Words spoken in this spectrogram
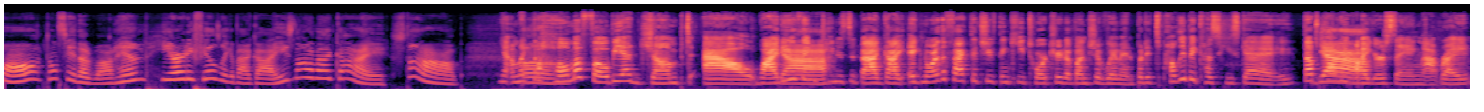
Aw, don't say that about him. He already feels like a bad guy. He's not a bad guy. Stop. Yeah, I'm like Um, the homophobia jumped out. Why do you think is a bad guy? Ignore the fact that you think he tortured a bunch of women, but it's probably because he's gay. That's Yeah. probably why you're saying that, right?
